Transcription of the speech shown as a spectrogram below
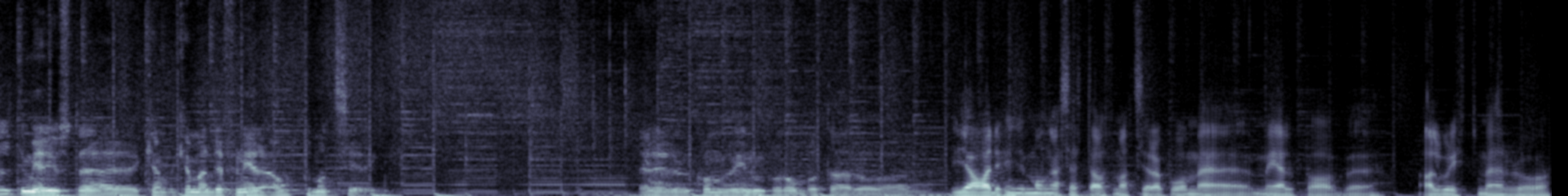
Berätta lite mer just det här. Kan, kan man definiera automatisering? Eller kommer vi in på robotar och... Ja, det finns ju många sätt att automatisera på med, med hjälp av eh, algoritmer och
